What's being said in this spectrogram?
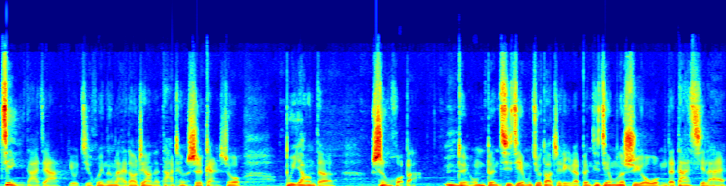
建议大家有机会能来到这样的大城市，感受不一样的生活吧。嗯对我们本期节目就到这里了。本期节目呢是由我们的大喜来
